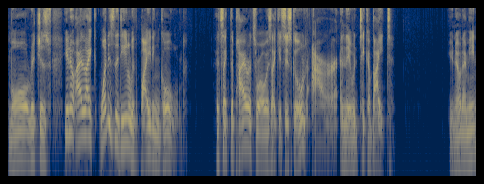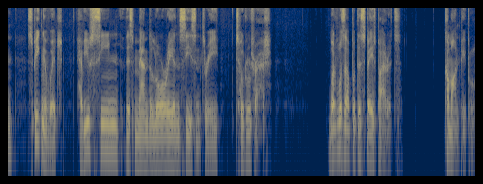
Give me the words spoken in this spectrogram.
More riches. You know, I like, what is the deal with biting gold? It's like the pirates were always like, is this gold? Arr, and they would take a bite. You know what I mean? Speaking of which, have you seen this Mandalorian season three? Total trash. What was up with the space pirates? Come on, people.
